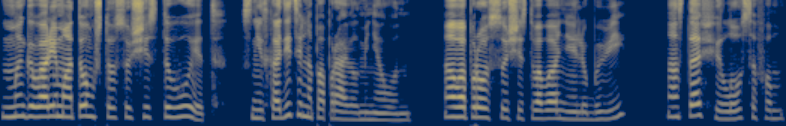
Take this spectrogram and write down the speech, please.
Мы говорим о том, что существует, снисходительно поправил меня он. А вопрос существования любви оставь философам.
